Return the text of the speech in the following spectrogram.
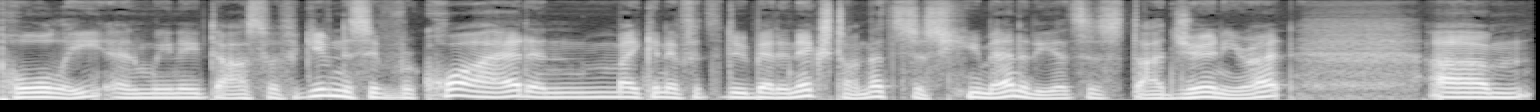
poorly and we need to ask for forgiveness if required and make an effort to do better next time. That's just humanity. That's just our journey, right? Um,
